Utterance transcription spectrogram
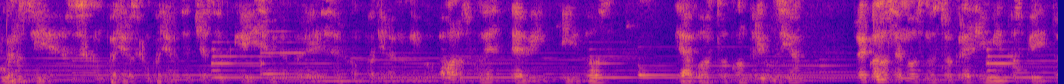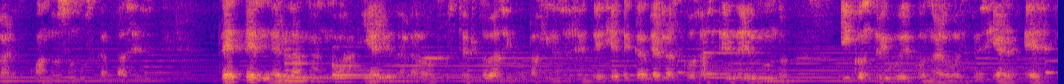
Buenos días, compañeros y compañeras de Chester Case. Mi nombre es el compañero anónimo. Vámonos con este 22 de agosto. Contribución. Reconocemos nuestro crecimiento espiritual cuando somos capaces de tender la mano y ayudar a otros. Texto básico, página 67. Cambiar las cosas en el mundo y contribuir con algo especial es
